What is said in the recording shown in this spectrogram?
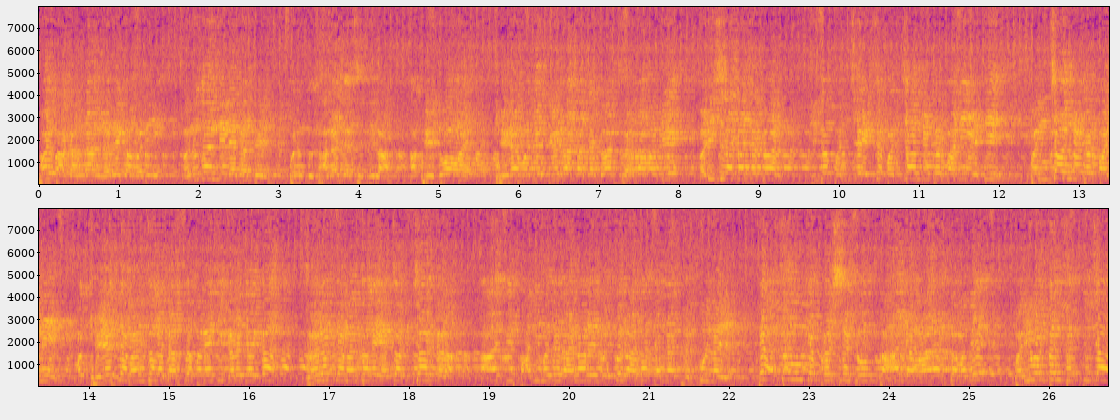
फळबागांना नरेगामध्ये अनुदान दिले जाते. परंतु धानाच्या शेतीला हा भेदभाव आहे. खेड्यामध्ये दीड लाखाचा कर शहरामध्ये अडीच लाखाचा कर तिथं पंच एकशे पंचावन्न लिटर पाणी येते पंचावन्न लिटर पाणी. मग खेड्यातल्या माणसाला जास्त पाण्याची गरज आहे का? शहरातल्या माणसाला याचा विचार करा. आज जे पाणीमध्ये राहणारे लोक राहतात त्यांना घरकुल नाही हे असंख्य प्रश्न घेऊन प्रहार या महाराष्ट्रामध्ये. परिवर्तन शक्तीच्या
